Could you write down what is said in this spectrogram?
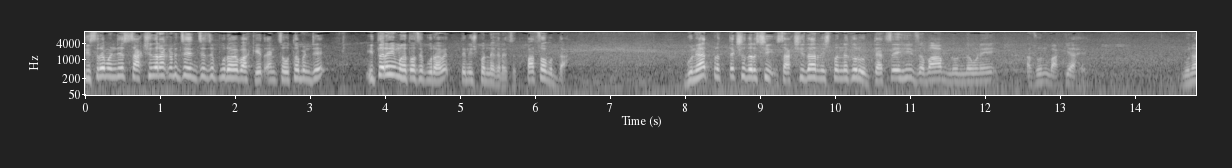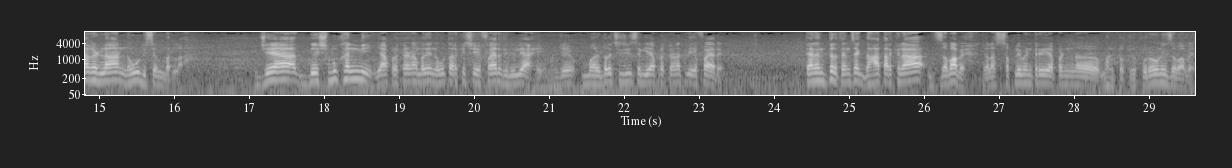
तिसरं म्हणजे साक्षीदाराकडचे यांचे जे पुरावे बाकी आहेत आणि चौथं म्हणजे इतरही महत्त्वाचे पुरावे आहेत, ते निष्पन्न करायचे आहेत. पाचवा मुद्दा. गुन्ह्यात प्रत्यक्षदर्शी साक्षीदार निष्पन्न करून त्याचेही जबाब नोंदवणे अजून बाकी आहे. गुन्हा घडला नऊ डिसेंबरला. ज्या देशमुखांनी या प्रकरणामध्ये नऊ तारखेची एफ आय आर दिलेली आहे म्हणजे मर्डरची जी सगळी या प्रकरणातली एफ आय आर आहे त्यानंतर त्यांचा एक दहा तारखेला जबाब आहे ज्याला सप्लिमेंटरी आपण म्हणतो की पुरवणी जबाब आहे.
